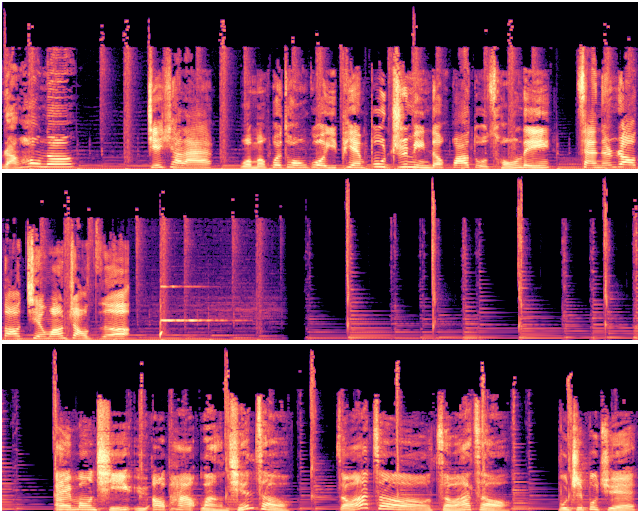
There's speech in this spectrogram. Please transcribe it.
然后呢？接下来我们会通过一片不知名的花朵丛林。才能绕道前往沼泽。艾梦奇与奥帕往前走，走啊走，走啊走，不知不觉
